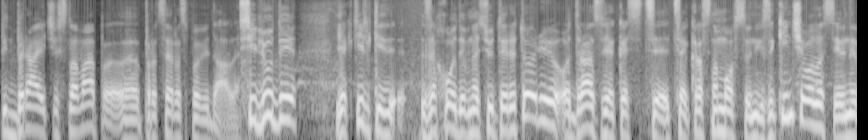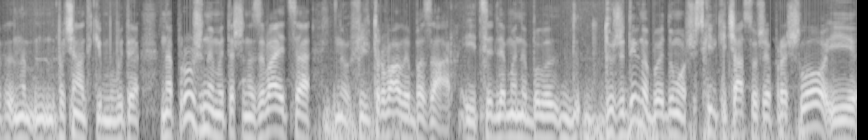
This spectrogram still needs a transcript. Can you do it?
підбираючи слова, е, про це розповідали. Всі люди, як тільки заходив на цю територію, одразу якесь це, це красномовство у них закінчувалося, і вони починали такими бути напруженими, те, що називається, ну, фільтрували базар. І це для мене було дуже дивно, бо я думав, що скільки часу вже пройшло, і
